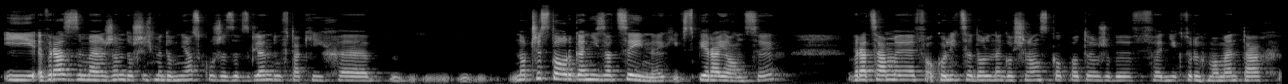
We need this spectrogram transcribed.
I wraz z mężem doszliśmy do wniosku, że ze względów takich e, no, czysto organizacyjnych i wspierających, wracamy w okolice Dolnego Śląska po to, żeby w niektórych momentach,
